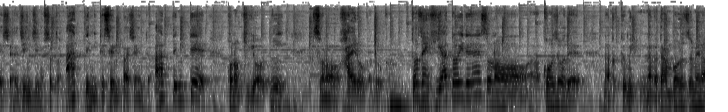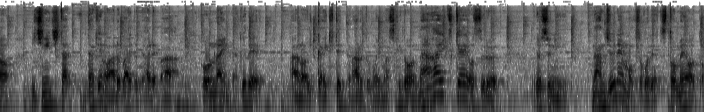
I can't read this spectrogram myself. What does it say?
営者や人事の人と会ってみて先輩社員と会ってみてこの企業にその入ろうかどうか。当然日雇いでねその工場でなんか組みなんか段ボール詰めの1日だだけのアルバイトであればオンラインだけであの1回来てってのあると思いますけど長い付き合いをする要するに何十年もそこで勤めようと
